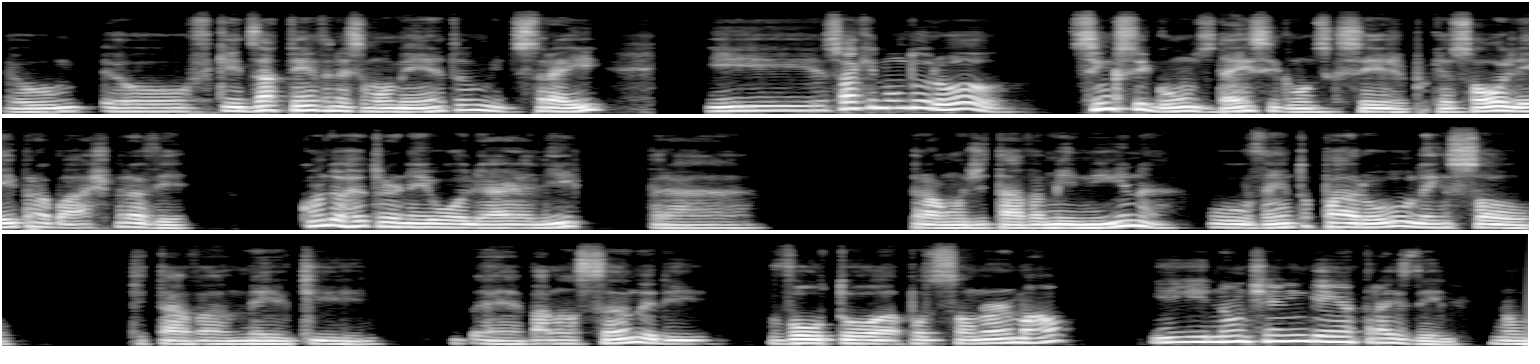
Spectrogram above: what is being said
eu, eu fiquei desatento nesse momento, me distraí. E só que não durou 5 segundos, 10 segundos que seja, porque eu só olhei para baixo para ver. Quando eu retornei o olhar ali para para onde estava a menina, o vento parou, o lençol que estava meio que é, balançando, ele voltou à posição normal e não tinha ninguém atrás dele. Não,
